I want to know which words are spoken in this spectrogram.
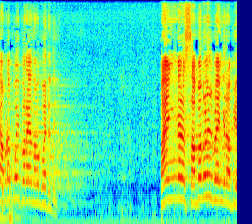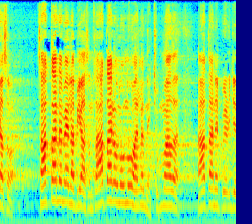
അവിടെ പോയി പറയാൻ നമുക്ക് പറ്റത്തില്ല. ഭയങ്കര സഭകളിൽ ഭയങ്കര അഭ്യാസമാണ് സാത്താന്റെ മേൽ അഭ്യാസം. സാത്താൻ ഒന്നും അല്ലെന്നേ. ചുമ്മാതെ സാത്താനെ പേടിച്ച്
